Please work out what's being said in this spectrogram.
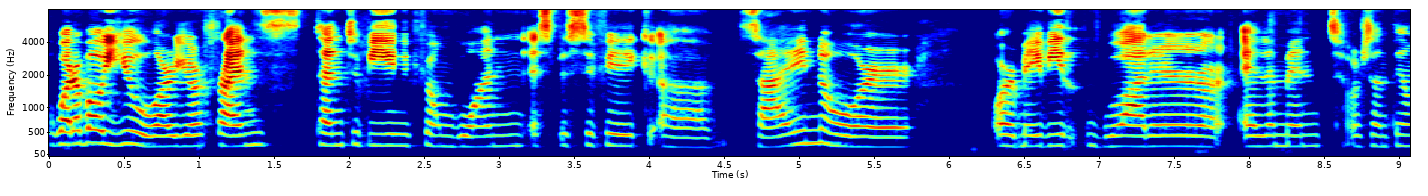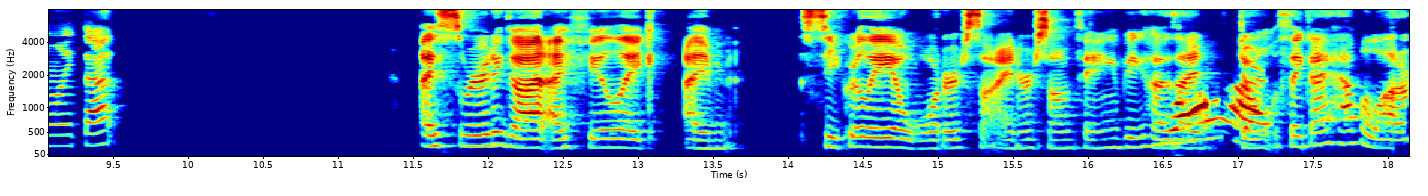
What about you? Are your friends tend to be from one specific uh, sign or or maybe water or element or something like that? I swear to God, I feel like I'm secretly a water sign or something because I don't think I have a lot of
